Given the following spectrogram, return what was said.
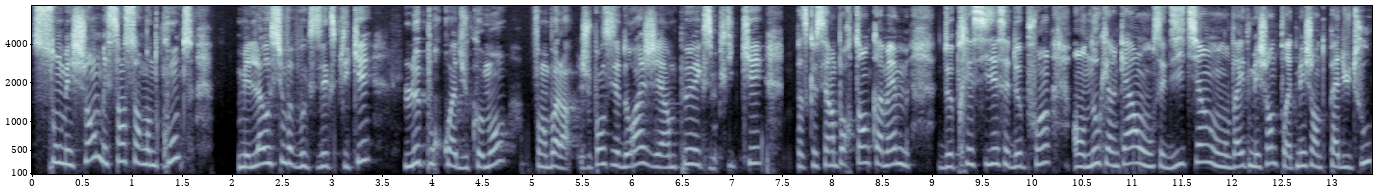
sont méchants, mais sans s'en rendre compte. Mais là aussi, on va vous expliquer le pourquoi du comment. Enfin voilà, je pense Isadora, j'ai un peu expliqué parce que c'est important quand même de préciser ces deux points. En aucun cas, on s'est dit tiens, on va être méchante pour être méchante, pas du tout.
